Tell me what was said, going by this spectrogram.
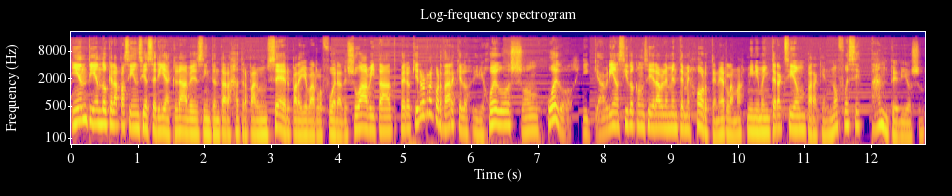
Y entiendo que la paciencia sería clave si intentaras atrapar un ser para llevarlo fuera de su hábitat, pero quiero recordar que los videojuegos son juegos y que habría sido considerablemente mejor tener la más mínima interacción para que no fuese tan tedioso.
